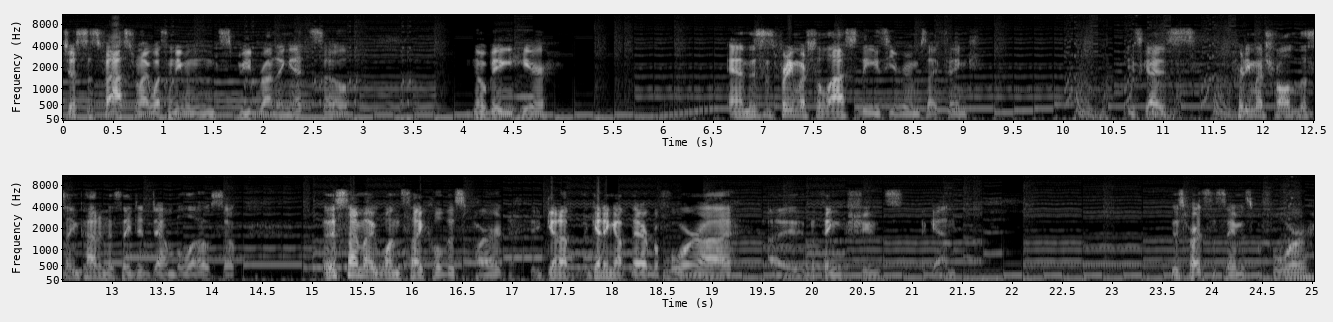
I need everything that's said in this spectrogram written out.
just as fast when I wasn't even speed running it, so no biggie here. And this is pretty much the last of the easy rooms, I think. These guys pretty much followed the same pattern as they did down below, so this time I one cycle this part, get up, getting up there before uh, the thing shoots again. This part's the same as before.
